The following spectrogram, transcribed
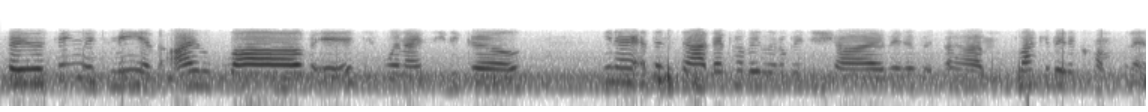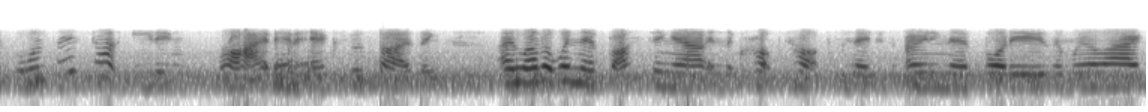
So the thing with me is I love it when I see the girls. You know, at the start they're probably a little bit shy, a bit of um, lack a bit of confidence. But once they start eating right and exercising, I love it when they're busting out in the crop tops and they're just owning their bodies. And we're like,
